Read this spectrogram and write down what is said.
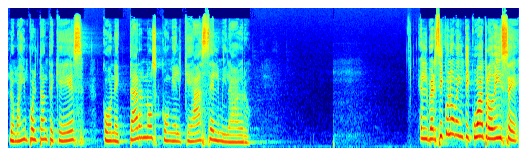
lo más importante que es conectarnos con el que hace el milagro. El versículo 24 dice,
